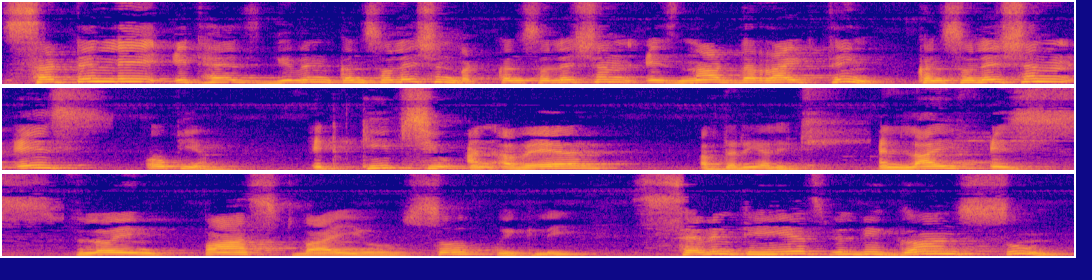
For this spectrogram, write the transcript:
Certainly, it has given consolation, but consolation is not the right thing. Consolation is opium, it keeps you unaware of the reality. And life is flowing past by you so quickly. 70 years will be gone soon.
